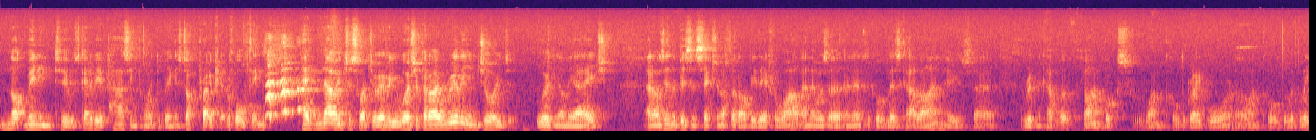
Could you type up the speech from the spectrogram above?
not meaning to, it was going to be a passing point to being a stockbroker of all things. Had no interest whatsoever, your worship, but I really enjoyed working on the age. And I was in the business section, I thought I'll be there for a while. And there was a, an editor called Les Carlyon who's uh, written a couple of fine books, one called The Great War, another one called Gallipoli.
